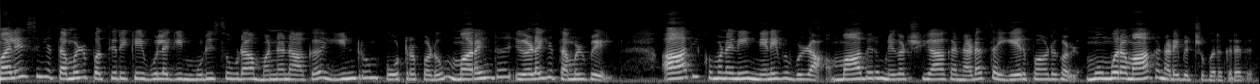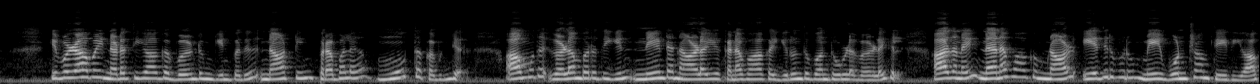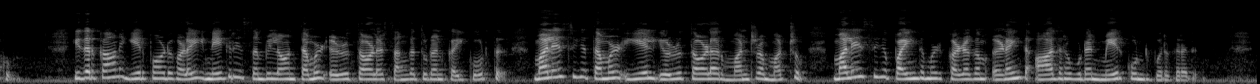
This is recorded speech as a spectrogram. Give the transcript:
மலேசிய தமிழ் பத்திரிகை உலகின் முடிசூடா மன்னனாக இன்றும் போற்றப்படும் மறைந்த இளைய தமிழ்வேல். ஆதிக்குமணனின் நினைவு விழா மாபெரும் நிகழ்ச்சியாக நடத்த ஏற்பாடுகள் மும்முரமாக நடைபெற்று வருகிறது. இவ்விழாவை நடத்தியாக வேண்டும் என்பது நாட்டின் பிரபல மூத்த கவிஞர் அமுத இளம்பருதியின் நீண்ட நாளைய கனவாக இருந்து வந்துள்ள வேளையில் அதனை நனவாகும் நாள் எதிர்வரும் மே ஒன்றாம் தேதியாகும். இதற்கான ஏற்பாடுகளை நெகிரி செம்பிலான் தமிழ் எழுத்தாளர் சங்கத்துடன் கைகோர்த்து மலேசிய தமிழ் இயல் எழுத்தாளர் மன்றம் மற்றும் மலேசிய பைந்தமிழ் கழகம் இணைந்த ஆதரவுடன் மேற்கொண்டு வருகிறது.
